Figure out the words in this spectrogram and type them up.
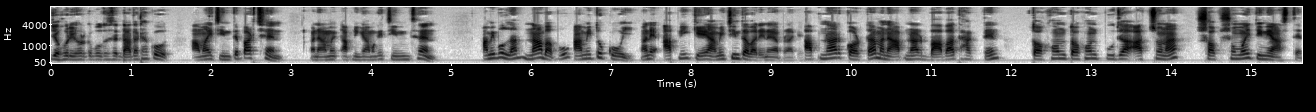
যে, হরিহরকে বলতেছে, দাদা ঠাকুর, আমায় চিনতে পারছেন? মানে আমি, আপনি কি আমাকে চিনছেন? আমি বললাম, না বাপু, আমি তো কই। মানে আপনি কে? আমি চিনতে পারি না আপনাকে। আপনার কর্তা মানে আপনার বাবা থাকতেন, তখন তখন পূজা আর্চনা সবসময় তিনি আসতেন।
